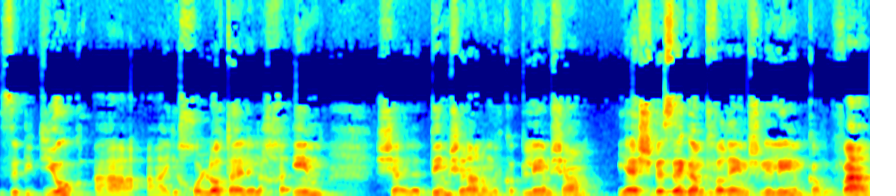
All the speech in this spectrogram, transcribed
זה בדיוק ה- היכולות האלה לחיים שהילדים שלנו מקבלים שם. יש בזה גם דברים שליליים, כמובן.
